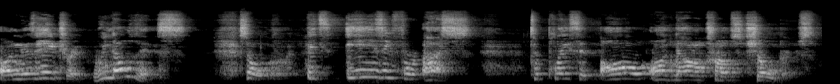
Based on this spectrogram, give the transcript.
on this hatred. We know this. So it's easy for us to place it all on Donald Trump's shoulders.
